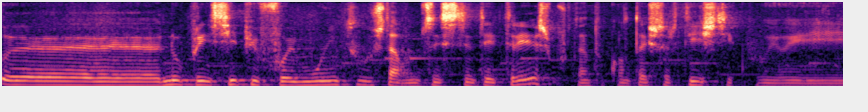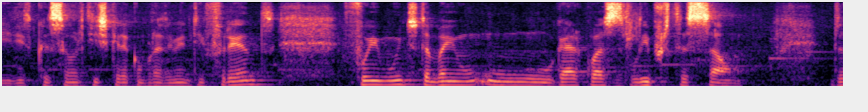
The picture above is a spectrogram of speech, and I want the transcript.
eh, no princípio, foi muito. Estávamos em 73, portanto, o contexto artístico e de educação artística era completamente diferente. Foi muito também um lugar quase de libertação. De,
